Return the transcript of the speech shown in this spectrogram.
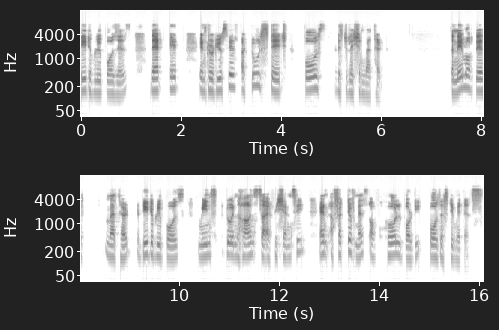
DW pose is that it introduces a two stage pose distillation method. The name of this method, DW pose, means to enhance the efficiency and effectiveness of whole body pose estimators.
